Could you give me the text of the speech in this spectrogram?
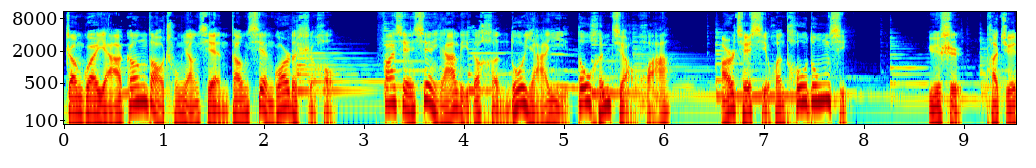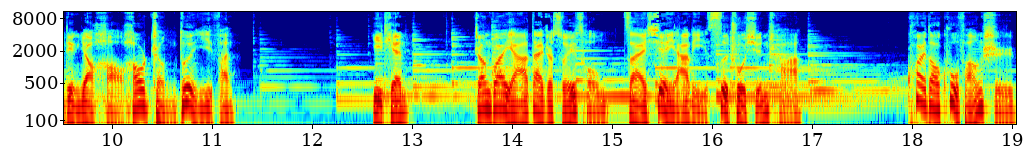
张乖崖刚到重阳县当县官的时候，发现县衙里的很多衙役都很狡猾，而且喜欢偷东西，于是他决定要好好整顿一番。一天。张乖牙带着随从在县衙里四处巡查，快到库房时，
